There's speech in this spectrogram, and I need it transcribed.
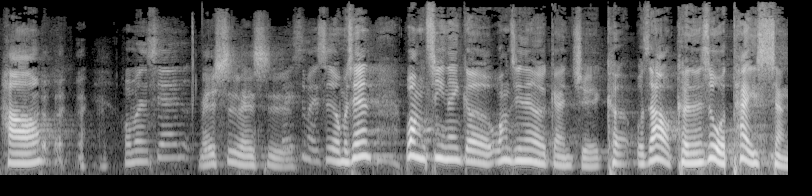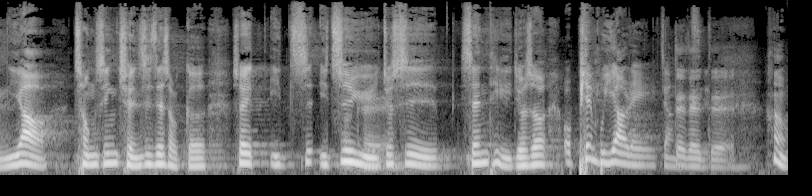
好，我们先没事没事没事。事没事，我们先忘记那个忘记那个感觉。可我知道，可能是我太想要重新诠释这首歌，所以以至以至于就是身体就是说我偏不要嘞，这样子。对对对，哼，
